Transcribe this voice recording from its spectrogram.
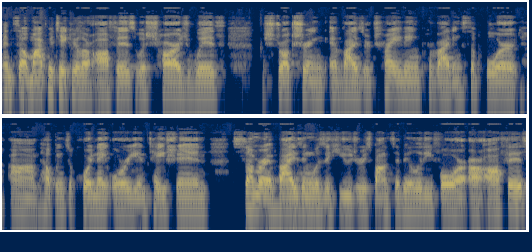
And so my particular office was charged with structuring advisor training, providing support, um, helping to coordinate orientation. Summer advising was a huge responsibility for our office.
